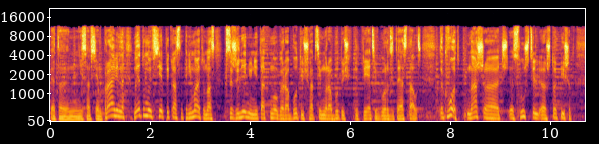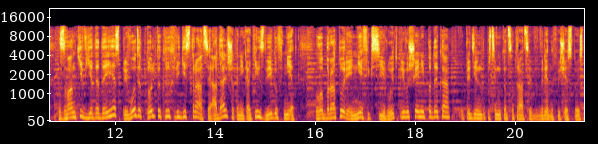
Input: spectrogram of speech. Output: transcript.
это не совсем правильно. Но я думаю, все прекрасно понимают, у нас, к сожалению, не так много работающих, активно работающих предприятий в городе-то и осталось. Так вот, наш э, слушатель э, что пишет? Звонки в ЕДДС приводят только к их регистрации, а дальше-то никаких сдвигов нет. Лаборатория не фиксирует превышений ПДК, предельно допустимой концентрации вредных веществ. То есть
